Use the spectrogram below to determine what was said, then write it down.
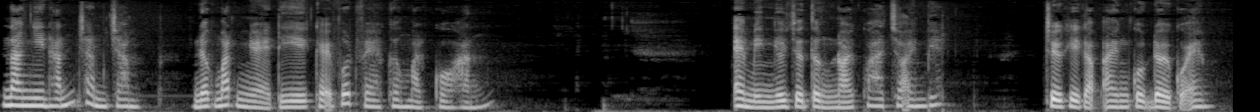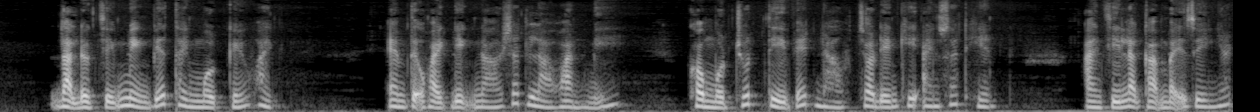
Nàng nhìn hắn chằm chằm, nước mắt nhòe đi kẽ vuốt ve gương mặt của hắn. Em hình như chưa từng nói qua cho anh biết. Trước khi gặp anh, cuộc đời của em đã được chính mình viết thành một kế hoạch. Em tự hoạch định nó rất là hoàn mỹ, không một chút tì vết nào cho đến khi anh xuất hiện. Anh chính là cạm bẫy duy nhất,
